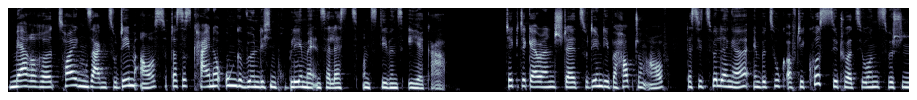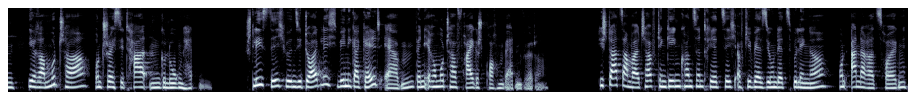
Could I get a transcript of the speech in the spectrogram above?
Mehrere Zeugen sagen zudem aus, dass es keine ungewöhnlichen Probleme in Celestes und Stevens Ehe gab. Dick DeGarren stellt zudem die Behauptung auf, dass die Zwillinge in Bezug auf die Kusssituation zwischen ihrer Mutter und Tracy Tarleton gelogen hätten. Schließlich würden sie deutlich weniger Geld erben, wenn ihre Mutter freigesprochen werden würde. Die Staatsanwaltschaft hingegen konzentriert sich auf die Version der Zwillinge und anderer Zeugen,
